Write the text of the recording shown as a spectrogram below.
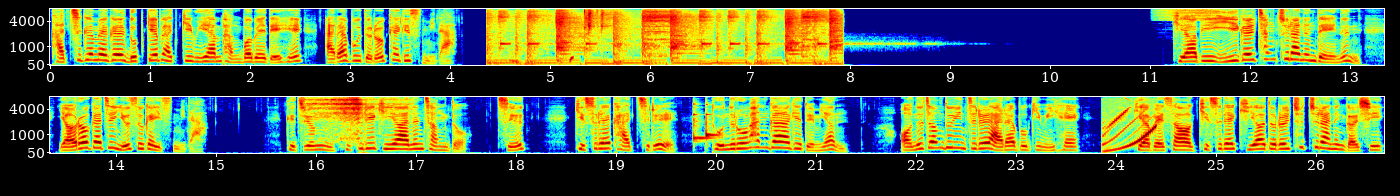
가치 금액을 높게 받기 위한 방법에 대해 알아보도록 하겠습니다. 기업이 이익을 창출하는 데에는 여러 가지 요소가 있습니다. 그중 기술이 기여하는 정도, 즉 기술의 가치를 돈으로 환가하게 되면 어느 정도인지를 알아보기 위해 기업에서 기술의 기여도를 추출하는 것이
